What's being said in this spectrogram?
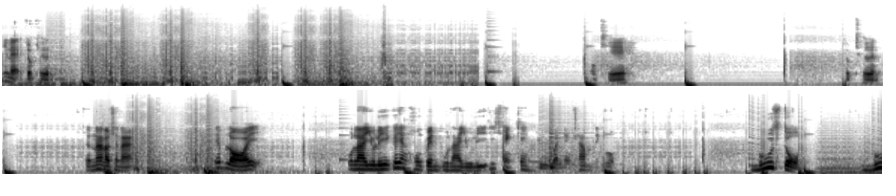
นี่แหละจบเทิร์นโอเค จบเทิร์นเทิร์นหน้าเราชนะ เรียบร้อย อุรายูริก็ยังคงเป็นอุรายูริที่แข็งแกร่งอยู่วันยังค่ำนะครับผม บูสโตบู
